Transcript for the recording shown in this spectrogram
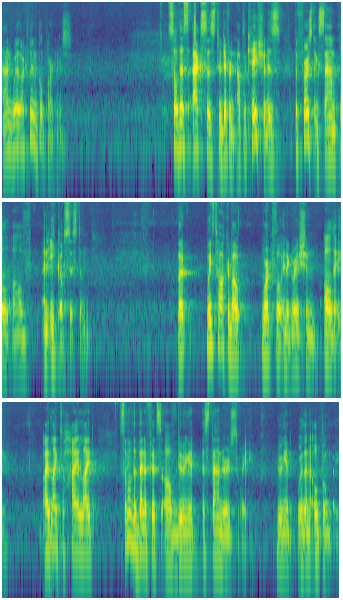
and with our clinical partners. So this access to different application is the first example of an ecosystem. But we've talked about workflow integration all day. I'd like to highlight some of the benefits of doing it a standards way, doing it with an open way.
